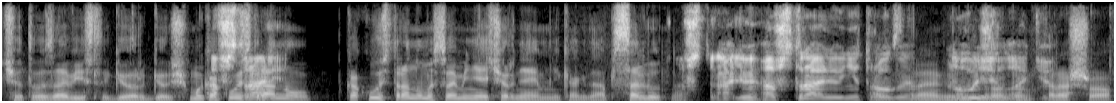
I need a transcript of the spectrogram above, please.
Что-то вы зависли, Георгий Георгиевич. Мы какую Австралия? страну? Какую страну мы с вами не очерняем никогда? Абсолютно. Австралию. Австралию не трогаем. Австралию Новую не трогаем. Зеландию. Хорошо.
